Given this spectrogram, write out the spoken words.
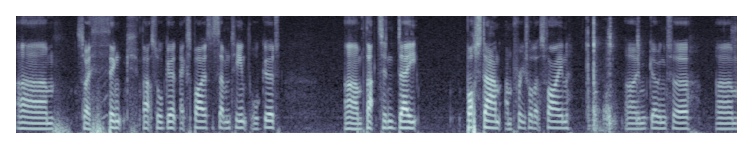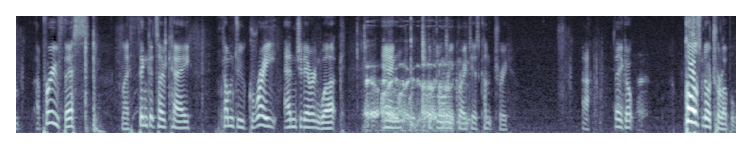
Um, so I think that's all good. Expires the 17th. All good. Um, that's in date. Bostan. I'm pretty sure that's fine. I'm going to um, approve this. And I think it's okay. Come do great engineering work in the glory greatest country. Ah, there you go. Cause no trouble.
